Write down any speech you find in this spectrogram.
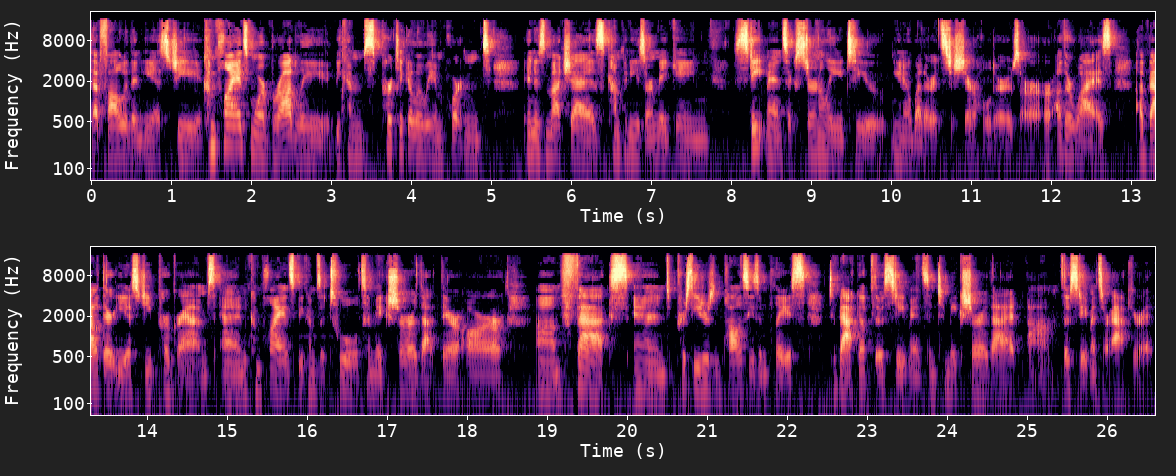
that fall within ESG. Compliance more broadly becomes particularly important in as much as companies are making statements externally to you know whether it's to shareholders or, or otherwise about their ESG programs and compliance becomes a tool to make sure that there are um, facts and procedures and policies in place to back up those statements and to make sure that um, those statements are accurate.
